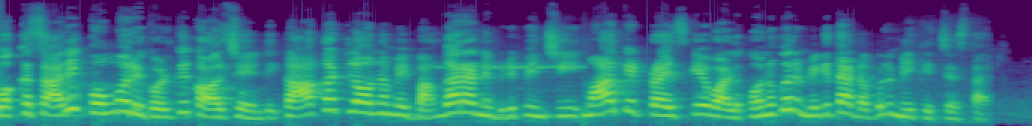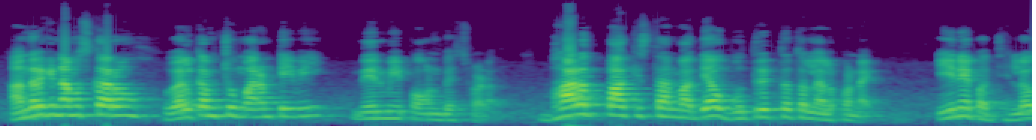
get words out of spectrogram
ఒక్కసారి కొమ్మూరి గోల్డ్కి కాల్ చేయండి. తాకట్లో ఉన్న మీ బంగారాన్ని విడిపించి మార్కెట్ ప్రైస్కి వాళ్ళు కొనుక్కుని మిగతా డబ్బులు మీకు ఇచ్చేస్తారు. అందరికీ నమస్కారం. Welcome to Manam TV. నేను మీ పవన్ బేస్వాడ. భారత్ పాకిస్తాన్ మధ్య ఉద్రిక్తతలు నెలకొన్నాయి. ఈ నేపథ్యంలో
